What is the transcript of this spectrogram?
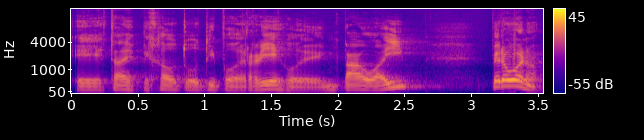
eh, está despejado todo tipo de riesgo de impago ahí. Pero bueno,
